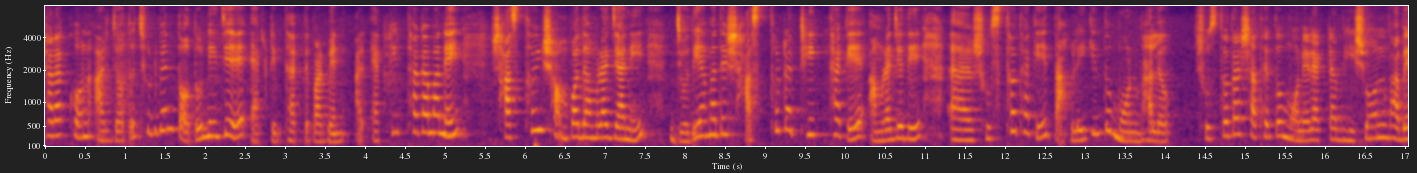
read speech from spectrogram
সারাক্ষণ, আর যত ছুটবেন তত নিজে অ্যাক্টিভ থাকতে পারবেন। আর অ্যাক্টিভ থাকা মানেই স্বাস্থ্যই সম্পদ আমরা জানি। যদি আমাদের স্বাস্থ্যটা ঠিক থাকে, আমরা যদি সুস্থ থাকি, তাহলেই কিন্তু মন ভালো। সুস্থতার সাথে তো মনের একটা ভীষণভাবে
